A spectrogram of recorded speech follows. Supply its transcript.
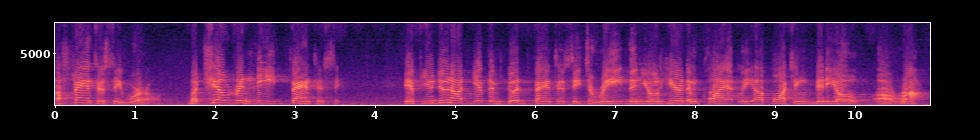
a fantasy world but children need fantasy. If you do not give them good fantasy to read, then you'll hear them quietly up watching video uh, rock.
